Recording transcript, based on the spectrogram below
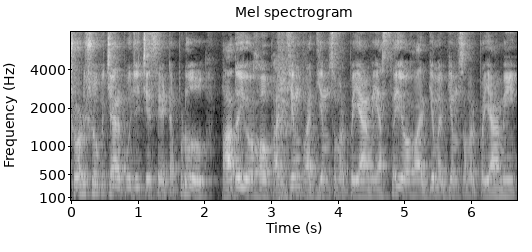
షోడశోపచార పూజ చేసేటప్పుడు పాదయోహో పద్యం పద్యం సమర్పయామి అస్తయోహ అర్ఘ్యం అర్ఘ్యం సమర్పయామి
